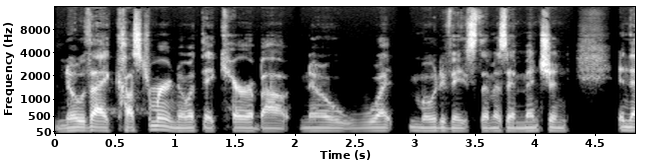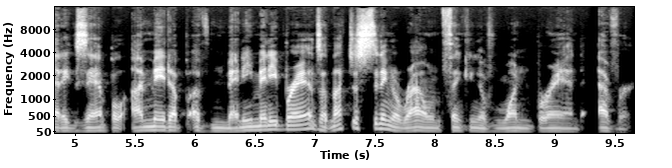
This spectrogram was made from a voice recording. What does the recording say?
know thy customer, know what they care about, know what motivates them. As I mentioned in that example, I'm made up of many, many brands. I'm not just sitting around thinking of one brand ever.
